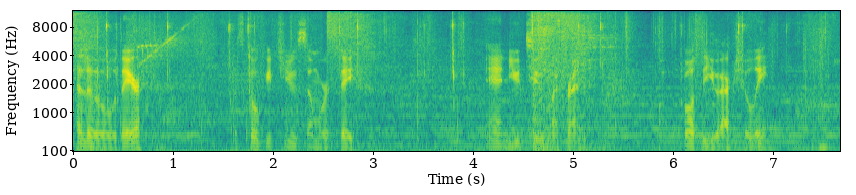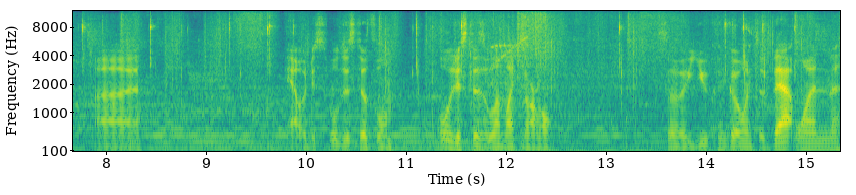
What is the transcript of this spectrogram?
Hello there. Let's go get you somewhere safe. And you too, my friend. Both of you, actually. Uh... Yeah, we'll just- we'll just fizzle them. We'll just fizzle them like normal. So you can go into that one...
